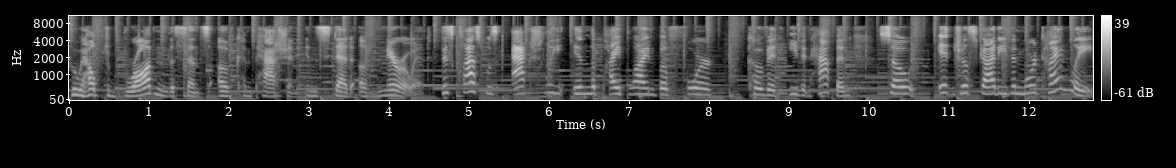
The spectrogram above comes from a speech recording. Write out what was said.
who helped broaden the sense of compassion instead of narrow it. This class was actually in the pipeline before COVID even happened, so it just got even more timely.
